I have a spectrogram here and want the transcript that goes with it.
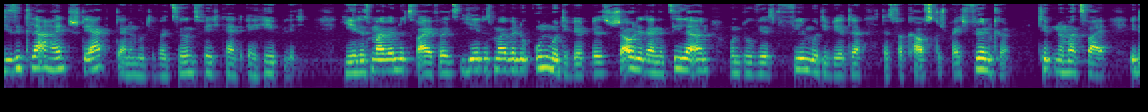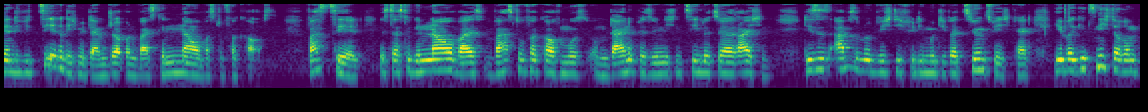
Diese Klarheit stärkt deine Motivationsfähigkeit erheblich. Jedes Mal, wenn du zweifelst, jedes Mal, wenn du unmotiviert bist, schau dir deine Ziele an und du wirst viel motivierter das Verkaufsgespräch führen können. Tipp Nummer zwei: Identifiziere dich mit deinem Job und weiß genau, was du verkaufst. Was zählt, ist, dass du genau weißt, was du verkaufen musst, um deine persönlichen Ziele zu erreichen. Dies ist absolut wichtig für die Motivationsfähigkeit. Hierbei geht es nicht darum,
